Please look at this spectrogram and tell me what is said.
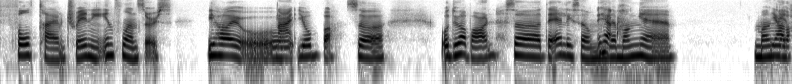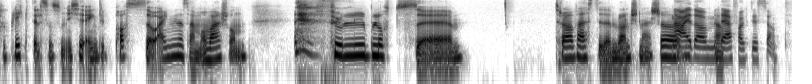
fulltime training influencers. Vi har jo Nei. jobba, så Og du har barn, så det er liksom Ja. Det er mange mange Ja forpliktelser som ikke egentlig passer og egner seg med å være sånn fullblods eh, travhest i den bransjen her. Så, Nei da, men ja. det er faktisk sant.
